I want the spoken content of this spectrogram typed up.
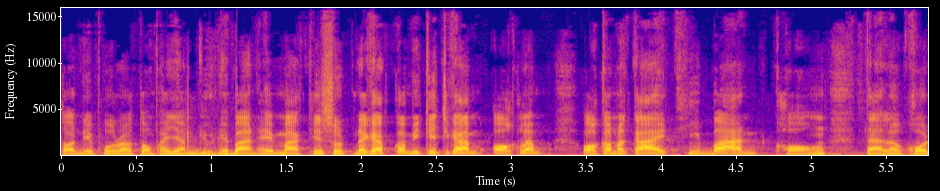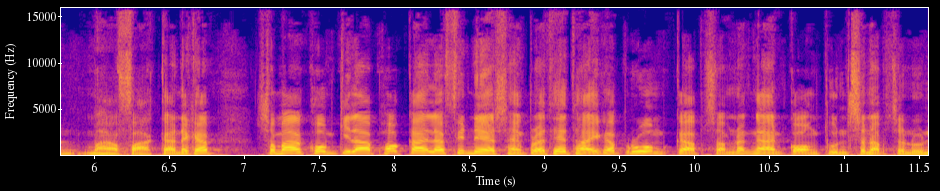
ตอนนี้พวกเราต้องพยายามอยู่ในบ้านให้มากที่สุดนะครับ ก็มีกิจกรรมออกกำออกกำลังกายที่บ้านของแต่ละคนมาฝากกันนะครับ สมาคมกีฬาเพาะกายและฟิตเนสแห่งประเทศไทยครับ ร่วมกับสำนักงานกองทุนสนับสนุน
